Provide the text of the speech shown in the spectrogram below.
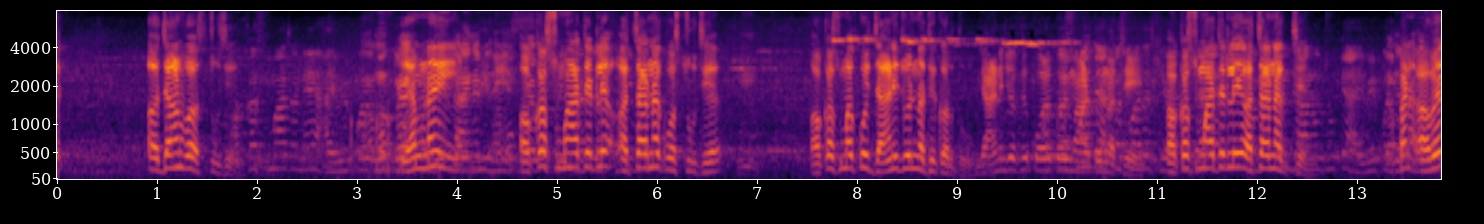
એક અજાણ વસ્તુ છે. એમ નહીં અકસ્માત એટલે અચાનક વસ્તુ છે. અકસ્માત કોઈ જાણી જોઈને નથી કરતું. જાણી જોઈ કોઈ કોઈ મારતું નથી. અકસ્માત એટલે અચાનક છે. પણ હવે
